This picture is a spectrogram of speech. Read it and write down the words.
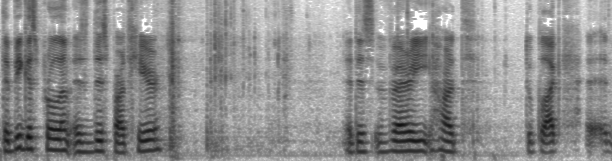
the biggest problem is this part here. It is very hard to plug. Uh,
